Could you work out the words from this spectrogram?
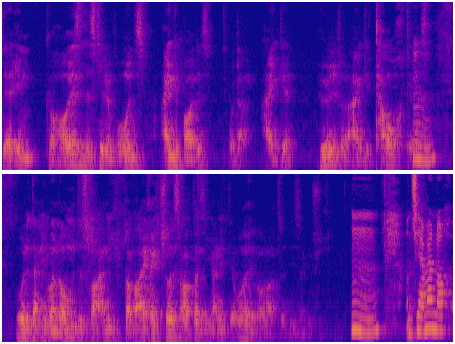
der im Gehäuse des Telefons eingebaut ist, oder eingehüllt oder eingetaucht ist, mhm. wurde dann übernommen. Das war eigentlich, da war ich recht stolz darauf, dass ich eigentlich der Urheber war zu dieser Geschichte. Mhm. Und Sie haben ja noch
